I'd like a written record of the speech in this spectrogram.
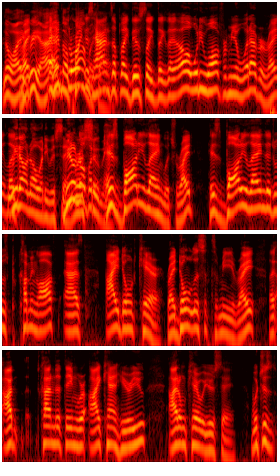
No, I right? agree. I and him no throwing his hands that. up like this, like, like like oh, what do you want from me or whatever, right? Like we don't know what he was saying. we don't We're know, assuming. but his body language, right? His body language was coming off as I don't care, right? Don't listen to me, right? Like I'm kind of the thing where I can't hear you. I don't care what you're saying, which is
